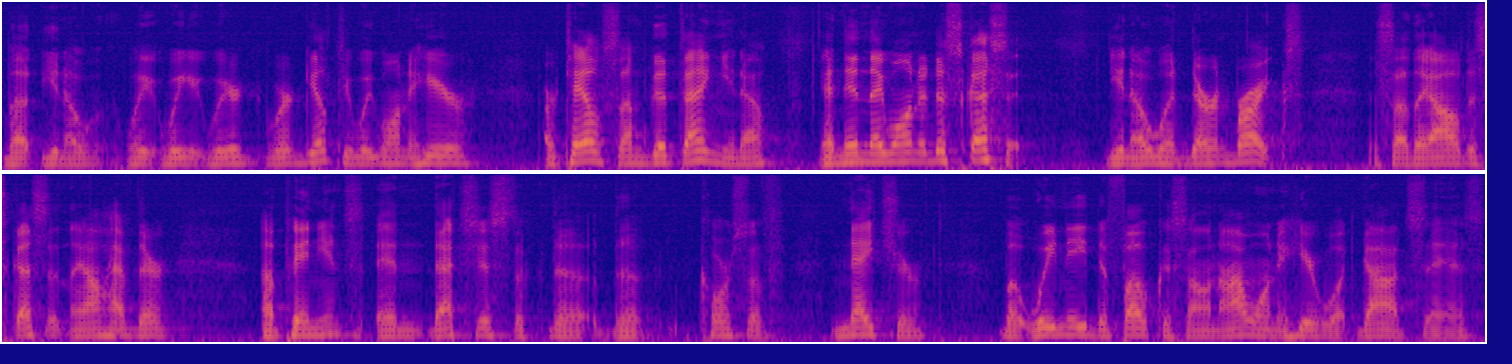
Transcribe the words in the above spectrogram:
but you know we we we're we're guilty. We want to hear or tell some good thing, you know, and then they want to discuss it, you know, when during breaks. So they all discuss it and they all have their opinions, and that's just the the, the course of nature. But we need to focus on. I want to hear what God says,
